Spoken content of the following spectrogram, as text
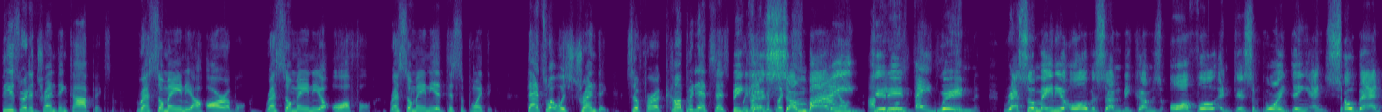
These were the trending topics. WrestleMania horrible, WrestleMania awful, WrestleMania disappointing. That's what was trending. So for a company that says because like somebody didn't win, WrestleMania all of a sudden becomes awful and disappointing and so bad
